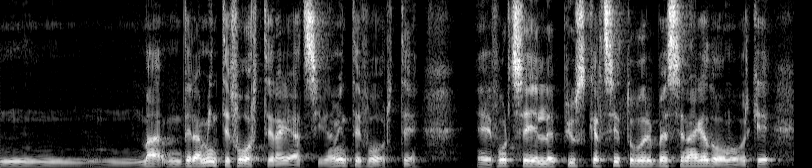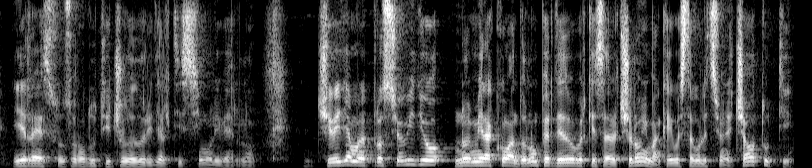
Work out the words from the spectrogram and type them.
mm, ma veramente forte ragazzi veramente forte. Eh, forse il più scarsetto potrebbe essere Nagatomo perché il resto sono tutti giocatori di altissimo livello. Ci vediamo nel prossimo video. Non mi raccomando non perdetelo perché sarà il cielo mi manca di questa collezione. Ciao a tutti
